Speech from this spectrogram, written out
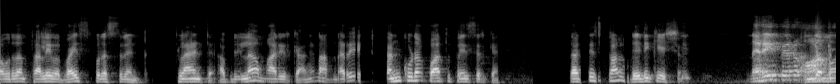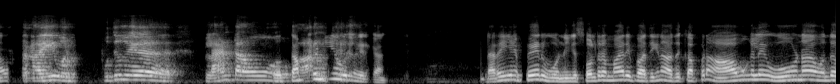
அவர் தான் தலைவர் வைஸ் பிரசிடென்ட் பிளான்ட் அப்படிலாம் மாறி இருக்காங்க நான் நிறைய கண் கூட பார்த்து பேசியிருக்கேன். தட் இஸ் கால் டெடிகேஷன் நிறைய பேர் ஆகி ஒரு புதிய பிளான்ட்டாவும் கம்பெனியும் இருக்காங்க. நிறைய பேர் நீங்க சொல்ற மாதிரி பாத்தீங்கன்னா அதுக்கப்புறம் அவங்களே ஓனா வந்து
